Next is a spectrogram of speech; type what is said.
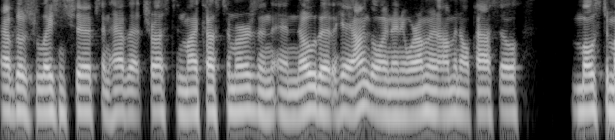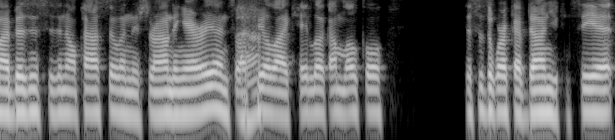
have those relationships and have that trust in my customers and and know that hey, I'm going anywhere. I'm in I'm in El Paso. Most of my business is in El Paso and the surrounding area, and so Uh-huh. I feel like hey, look, I'm local. This is the work I've done. You can see it.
